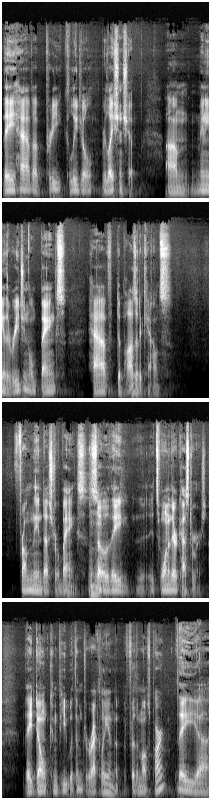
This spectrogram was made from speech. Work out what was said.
They have a pretty collegial relationship. Um, many of the regional banks have deposit accounts from the industrial banks, mm-hmm. so they it's one of their customers. They don't compete with them directly, the, for the most part. They uh,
